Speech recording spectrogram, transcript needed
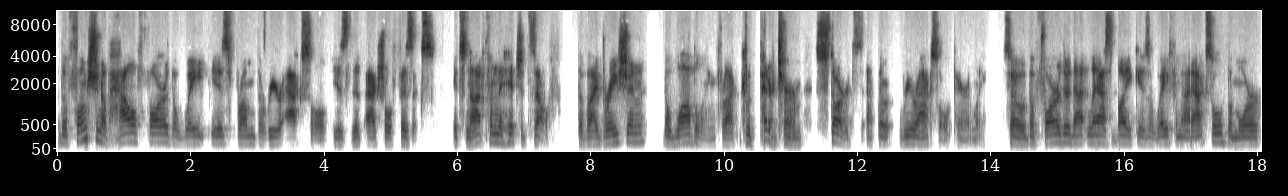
The function of how far the weight is from the rear axle is the actual physics. It's not from the hitch itself. The vibration the wobbling, for lack of a better term, starts at the rear axle, apparently. So the farther that last bike is away from that axle, the more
